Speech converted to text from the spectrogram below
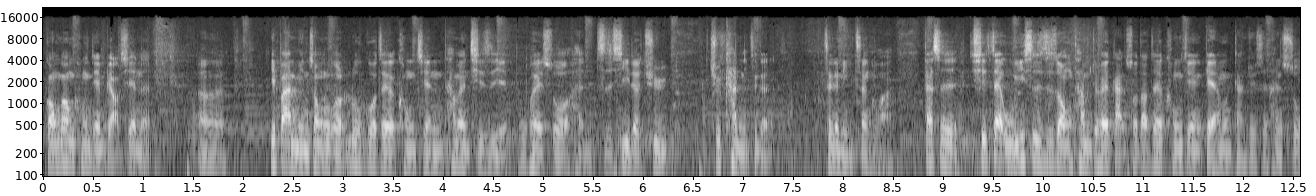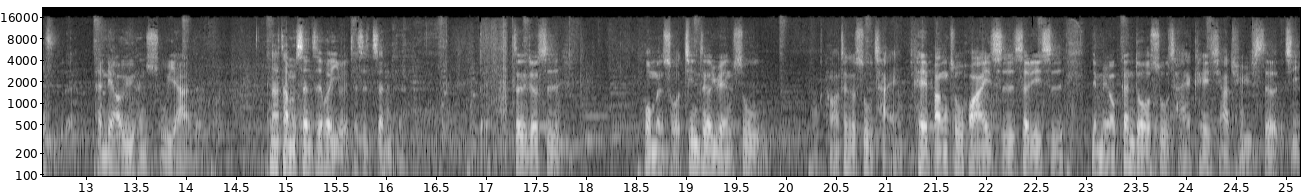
公共空间表现呢，呃，一般民众如果路过这个空间，他们其实也不会说很仔细的去去看你这个这个拟真花。但是其实，在无意识之中，他们就会感受到这个空间给他们感觉是很舒服的、很疗愈、很舒压的。那他们甚至会以为这是真的。对，这个就是我们所进这个元素，好，这个素材可以帮助画艺师、设计师，你们有更多的素材可以下去设计。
